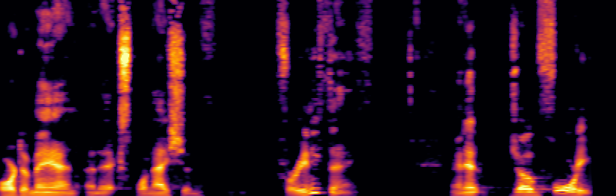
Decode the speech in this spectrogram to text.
or demand an explanation for anything. And at Job 40,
